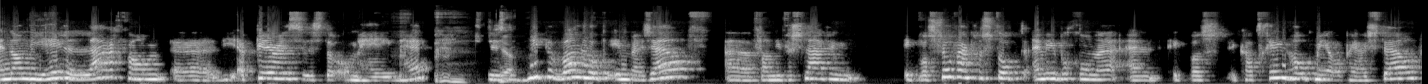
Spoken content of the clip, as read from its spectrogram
en dan die hele laag van uh, die appearances eromheen. Hè? Dus de diepe wanhoop in mijzelf, uh, van die verslaving. Ik was zo vaak gestopt en weer begonnen. En ik, was, ik had geen hoop meer op herstel.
